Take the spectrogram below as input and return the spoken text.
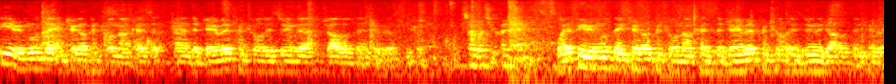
We remove the integral control now, because uh, the derivative control is doing the job of the integral control? So what's your question? What if we remove the integral control now, because the derivative control is doing the job of the integral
